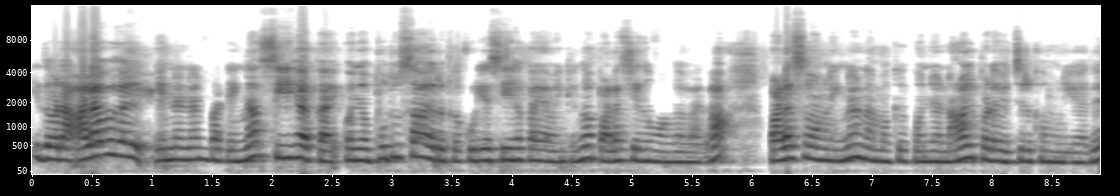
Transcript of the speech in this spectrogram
இதோட அளவுகள் என்னென்னு பார்த்தீங்கன்னா சீகக்காய். கொஞ்சம் புதுசா இருக்கக்கூடிய சீகக்காயை வாங்கிக்கோங்க. பழசு எதுவும் வாங்க வேண்டாம். பழசு வாங்கினீங்கன்னா நமக்கு கொஞ்சம் நாள் பட வச்சிருக்க முடியாது.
